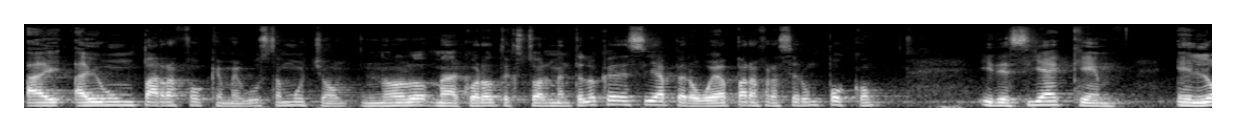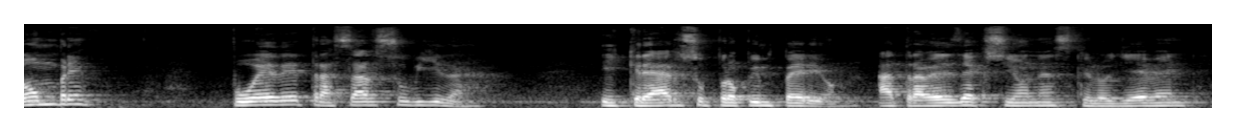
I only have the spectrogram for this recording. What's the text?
hay, un párrafo que me gusta mucho, no me acuerdo textualmente lo que decía, pero voy a parafrasear un poco, y decía que el hombre puede trazar su vida y crear su propio imperio a través de acciones que lo lleven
